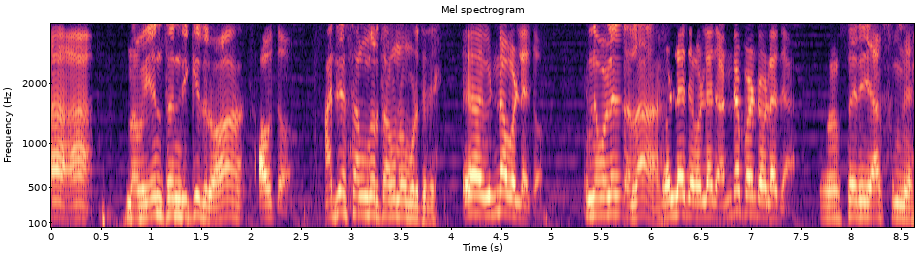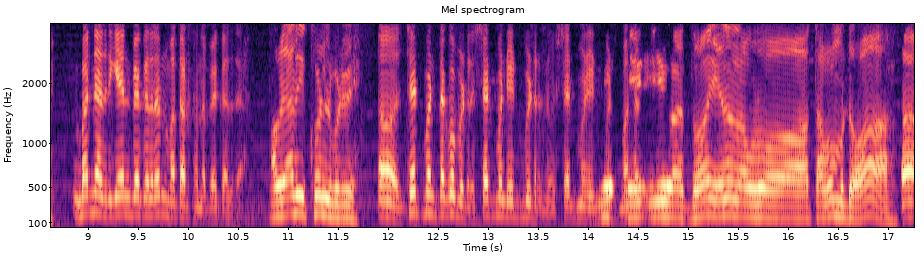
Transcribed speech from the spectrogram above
ಹಾ ಹಾ. ನಾವ್ ಏನ್ ತಂದಿಕ್ಕಿದ್ರು ಹೌದು. ಅದೇ ಸಂಘದವ್ರು ತಗೊಂಡೋಗ್ಬಿಡ್ತೀರಿ ಏ, ಇನ್ನ ಒಳ್ಳೇದು. ಇನ್ನ ಒಳ್ಳೇದಲ್ಲ? ಒಳ್ಳೇದೆ ಒಳ್ಳೇದು. ಹಂಡ್ರೆಡ್ ಪಾಯಿಂಟ್ ಒಳ್ಳೇದೆ. ಹ್ಮ್, ಸರಿ ಯಾಕೆ ಸುಮ್ನೆ? ಬನ್ನಿ ಅದ್ರಿಗೆ ಏನ್ ಬೇಕಾದ್ರೆ ಮಾತಾಡ್ಸೋಣ ಬೇಕಾದ್ರೆ. ಅವ್ರು ಯಾರು ಇಟ್ಕೊಂಡ್ ಬಿಡ್ರಿ. ಸ್ಟೇಟ್ಮೆಂಟ್ ತಗೋಬಿಡ್ರಿ ಸ್ಟೇಟ್ಮೆಂಟ್ ಇಟ್ಬಿಡ್ರಿ ನೀವು ಸ್ಟೇಟ್ಮೆಂಟ್ ಇಟ್ಬಿಟ್ಟು ಇವತ್ತು ಏನೋ ಅವ್ರು ತಗೊಂಡ್ಬಿಟ್ಟು ಹಾ.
